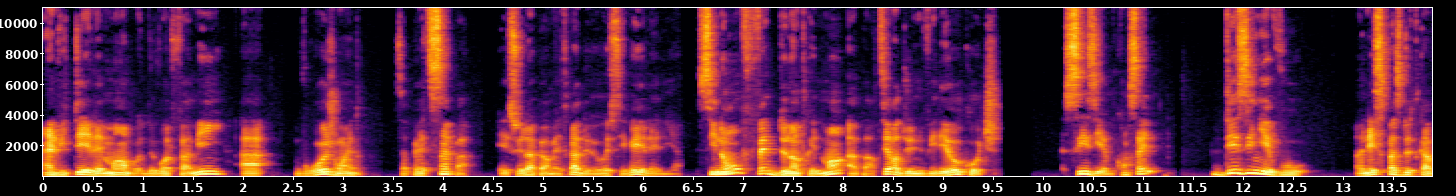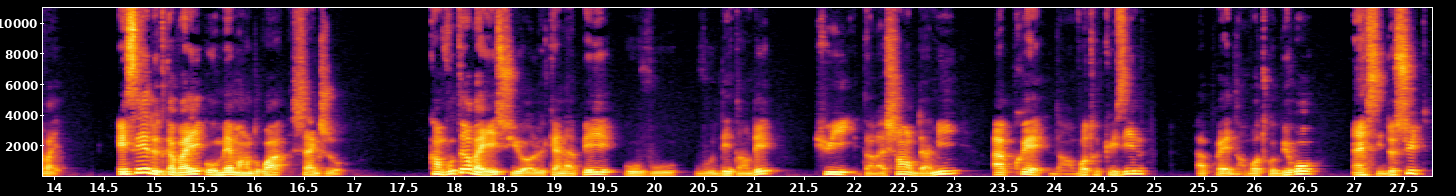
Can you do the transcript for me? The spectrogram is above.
Invitez les membres de votre famille à vous rejoindre. Ça peut être sympa et cela permettra de resserrer les liens. Sinon, faites de l'entraînement à partir d'une vidéo coach. Sixième conseil, désignez-vous un espace de travail. Essayez de travailler au même endroit chaque jour. Quand vous travaillez sur le canapé où vous vous détendez, puis dans la chambre d'amis, après dans votre cuisine, après dans votre bureau, ainsi de suite,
